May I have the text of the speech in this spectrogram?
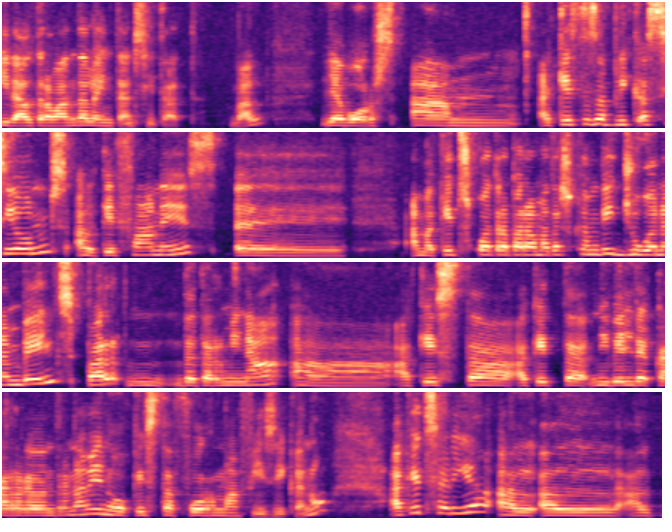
i d'altra banda la intensitat. Val? Llavors, um, aquestes aplicacions el que fan és, eh, amb aquests quatre paràmetres que hem dit, juguen amb ells per determinar uh, aquesta, aquest nivell de càrrega d'entrenament o aquesta forma física. No? Aquest seria, el, el, el,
